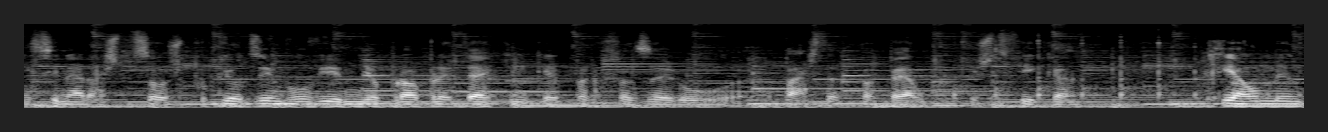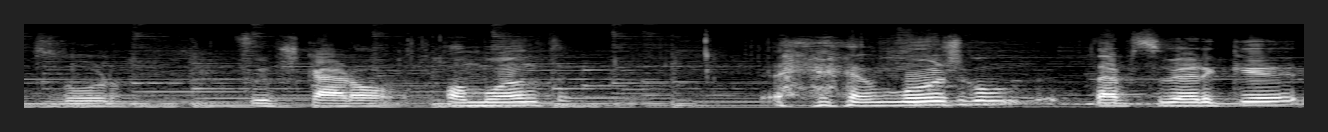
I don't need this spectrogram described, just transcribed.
ensinar às pessoas, porque eu desenvolvi a minha própria técnica para fazer a pasta de papel, porque isto fica realmente duro. Fui buscar ao, ao monte musgo, está a perceber que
